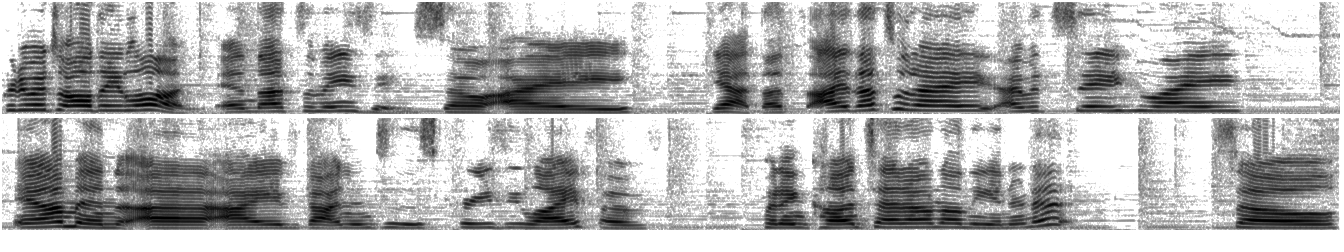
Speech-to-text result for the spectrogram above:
pretty much all day long, and that's amazing. So I yeah, that's I that's what I I would say who I am, and uh, I've gotten into this crazy life of putting content out on the internet. So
